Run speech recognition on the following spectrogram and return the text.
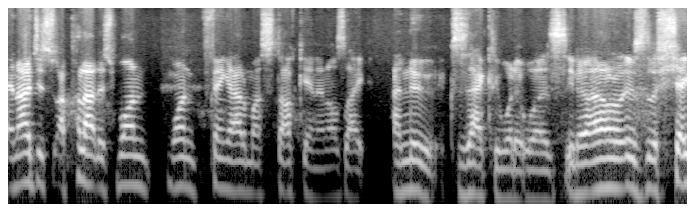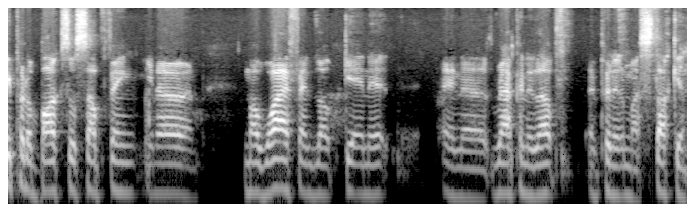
and i just i pull out this one one thing out of my stocking and i was like I knew exactly what it was. You know, I don't know, it was the shape of the box or something. You know, and my wife ended up getting it and uh, wrapping it up and putting it in my stocking.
